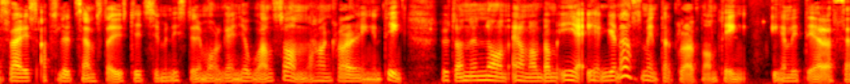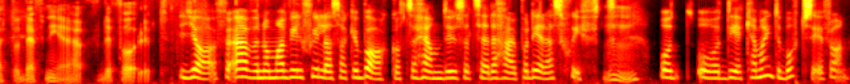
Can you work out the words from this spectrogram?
Sveriges absolut sämsta justitieminister är Morgan Johansson, han klarar ingenting, utan det är någon, en av de egna som inte har klarat någonting enligt deras sätt att definiera det förut. Ja, för även om man vill skylla saker bakåt så händer ju så att säga det här på deras skift. Mm. Och, och det kan man inte bortse ifrån.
